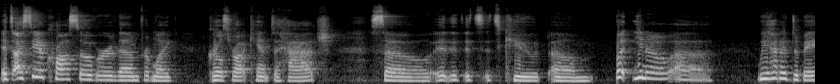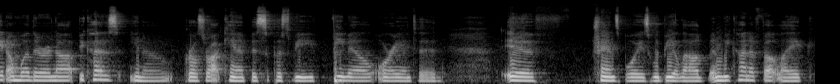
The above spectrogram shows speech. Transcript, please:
It's I see a crossover of them from like Girls Rock Camp to Hatch, so it, it, it's it's cute. Um, but you know, uh, we had a debate on whether or not because you know Girls Rock Camp is supposed to be female oriented, if trans boys would be allowed, and we kind of felt like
